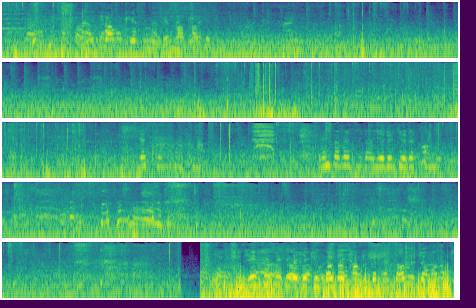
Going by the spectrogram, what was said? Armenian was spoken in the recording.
Ես իրավունք ես ունեմ, ես հաստատեմ։ Ես ես խնդրում։ Ընտվեց իրա երեք երեք հանդես։ Եվ ես ես երեխեքին պատասխան կգտնեն տալու այդ ժամանակ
